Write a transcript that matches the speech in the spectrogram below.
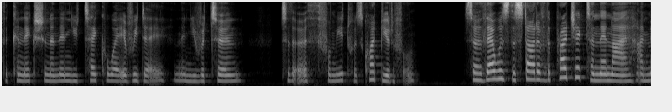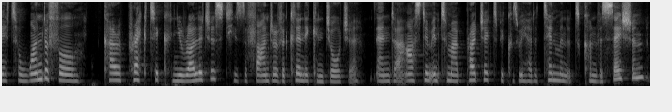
the connection, and then you take away every day, and then you return to the earth. For me, it was quite beautiful. So that was the start of the project, and then I, I met a wonderful chiropractic neurologist. He's the founder of a clinic in Georgia. And I asked him into my project because we had a 10 minute conversation.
